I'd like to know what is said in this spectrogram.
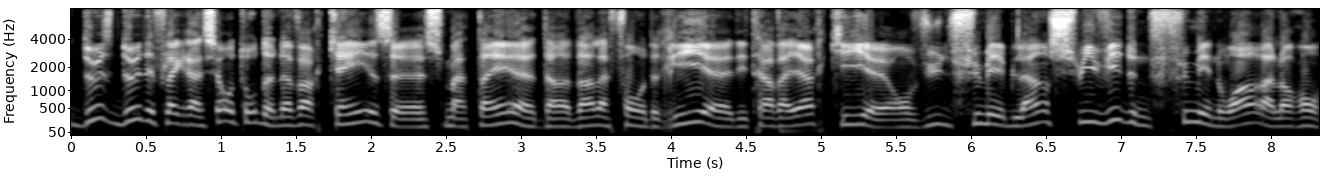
deux, deux déflagrations autour de 9h15 euh, ce matin euh, dans, dans la fonderie. Euh, des travailleurs qui euh, ont vu une fumée blanche suivie d'une fumée noire. Alors on,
